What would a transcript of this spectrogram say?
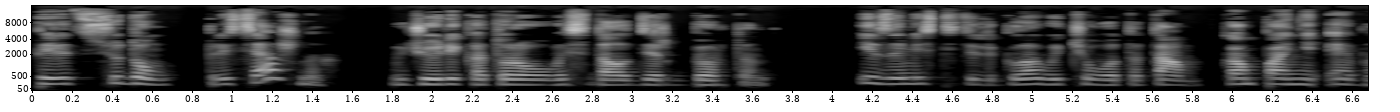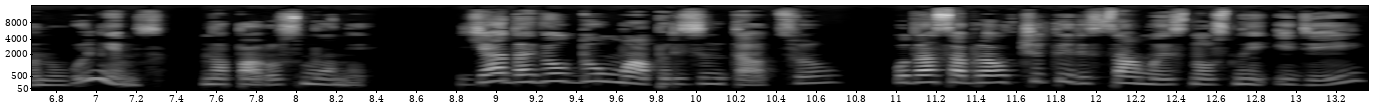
перед судом присяжных, в жюри которого восседал Дирк Бертон, и заместитель главы чего-то там компании Эван Уильямс на пару с Моной, я довел до ума презентацию, куда собрал четыре самые сносные идеи,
